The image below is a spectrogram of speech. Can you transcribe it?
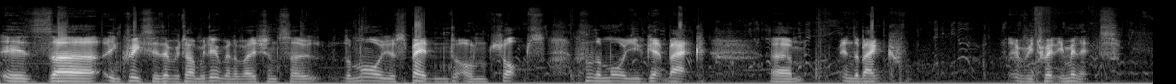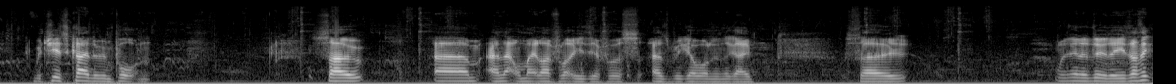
is uh, increases every time we do renovations. So the more you spend on shops, the more you get back um, in the bank every 20 minutes, which is kind of important. So, um, and that will make life a lot easier for us as we go on in the game. So, we're going to do these. I think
